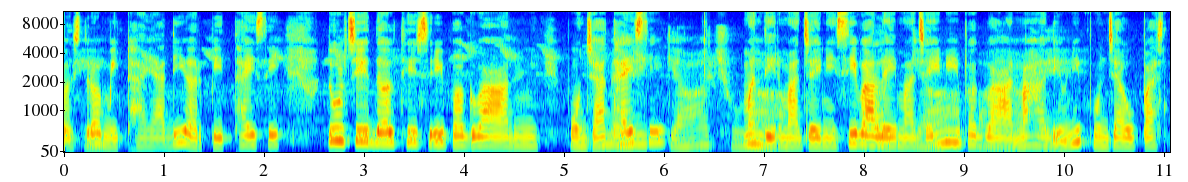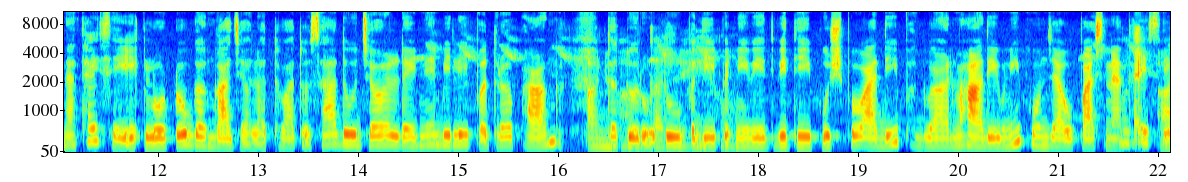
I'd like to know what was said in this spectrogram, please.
વસ્ત્ર મીઠાઈ આદિ અર્પિત થાય છે. તુલસી દલથી શ્રી ભગવાનની પૂજા થાય છે. મંદિરમાં જઈને શિવાલયમાં જઈને ભગવાન મહાદેવની પૂજા ઉપાસના થાય છે. એક લોટો ગંગાજળ અથવા તો સાદું જળ લઈને બીલીપત્ર ભાંગ ધતુરો ધૂપ દીપ નિવેદ વિધિ પુષ્પો આદિ ભગવાન મહાદેવની પૂજા ઉપાસના થાય છે.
